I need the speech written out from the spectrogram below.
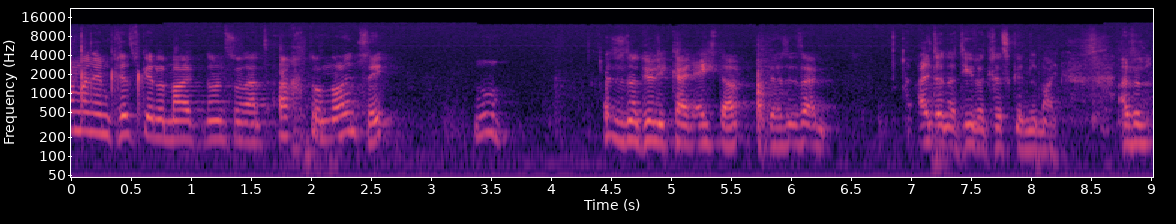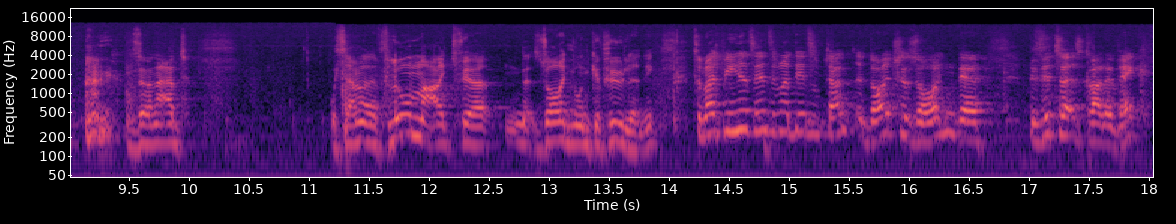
Willkommen im Christkindlmarkt 1998. Hm. Das ist natürlich kein echter, das ist ein alternativer Christkindlmarkt. Also so eine Art ich sag mal, Flohmarkt für Sorgen und Gefühle. Nicht? Zum Beispiel hier sehen Sie mal diesen Stand, deutsche Sorgen, der Besitzer ist gerade weg.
